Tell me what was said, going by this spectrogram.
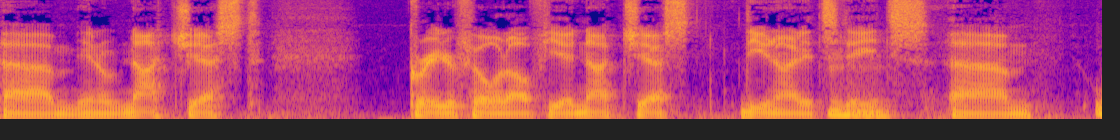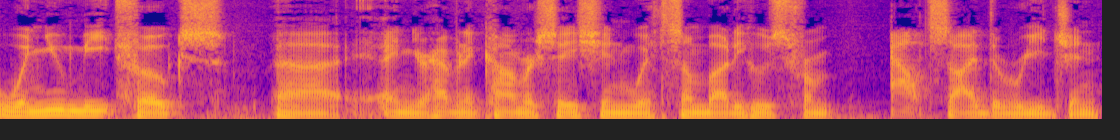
um, you know not just Greater Philadelphia, not just the United States. Um, when you meet folks uh, and you're having a conversation with somebody who's from outside the region,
